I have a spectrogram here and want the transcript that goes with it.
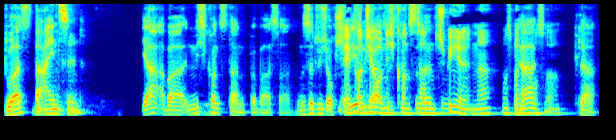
Du hast. Vereinzelt. Ja, aber nicht konstant bei Barca. das ist natürlich auch schwierig. Er konnte ja auch nicht konstant spielen, ne? Muss man ja, auch sagen. Klar.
